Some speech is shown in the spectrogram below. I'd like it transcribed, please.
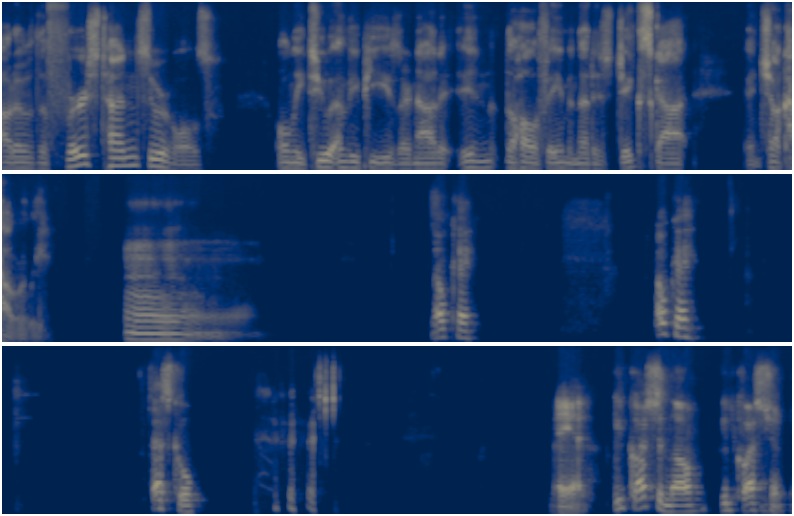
Out of the first 10 Super Bowls, only two MVPs are not in the Hall of Fame, and that is Jake Scott and Chuck Howley. Mm. Okay. Okay. That's cool. Man, good question though. Good question.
